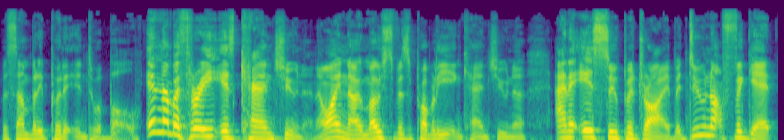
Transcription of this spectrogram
but somebody put it into a bowl. In number three is canned tuna. Now I know most of us are probably eating canned tuna, and it is super dry. But do not forget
